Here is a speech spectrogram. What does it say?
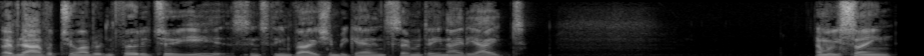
They've known for 232 years since the invasion began in 1788. And we've seen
